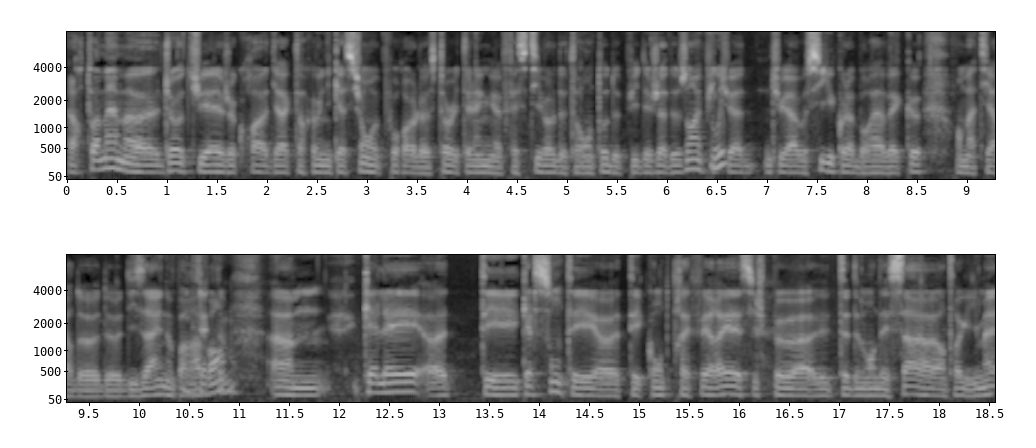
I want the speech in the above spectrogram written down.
Alors toi-même, euh, Joe, tu es, je crois, directeur communication pour euh, le Storytelling Festival de Toronto depuis déjà deux ans, et puis tu, as, tu as aussi collaboré avec eux en matière de, de design auparavant. Euh, quel est euh, quels sont tes, euh, tes contes préférés, si je peux euh, te demander ça, euh, entre guillemets?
